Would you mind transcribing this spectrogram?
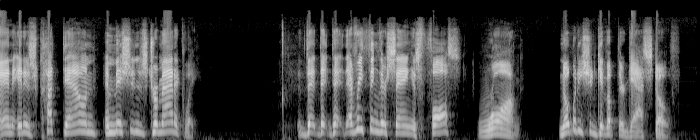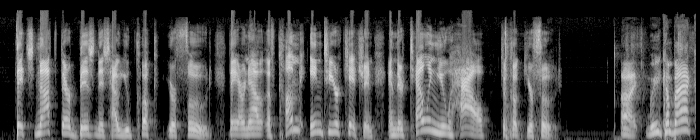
and it has cut down emissions dramatically. That, that, that everything they're saying is false, wrong. Nobody should give up their gas stove. It's not their business how you cook your food. They are now have come into your kitchen and they're telling you how to cook your food. All right, we come back.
